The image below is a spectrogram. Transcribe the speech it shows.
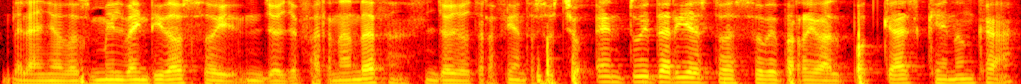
del año 2022. Soy Jojo Fernández, Jojo308 en Twitter y esto es Sube para arriba el podcast que nunca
